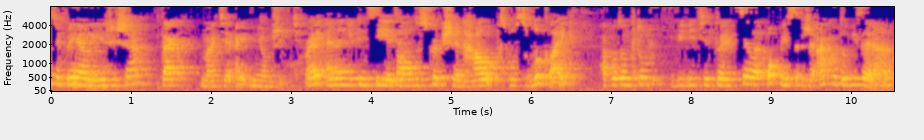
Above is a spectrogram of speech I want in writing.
ste prijali Ježiša, tak máte aj v ňom žiť. Right? And then you can see it's all description how it's supposed to look like. A potom tu vidíte, to je celé opis, že ako to vyzerá.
